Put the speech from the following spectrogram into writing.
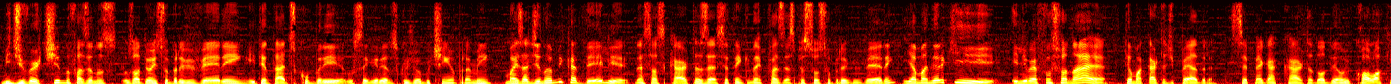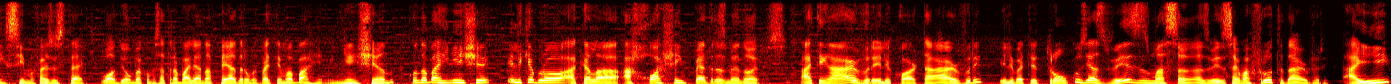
me divertindo fazendo os, os aldeões sobreviverem e tentar descobrir os segredos que o jogo tinha pra mim. Mas a dinâmica dele nessas cartas é você tem que né, fazer as pessoas sobreviverem e a maneira que ele vai funcionar é tem uma carta de pedra. Você pega a carta do aldeão e coloca em cima, faz o stack. O aldeão vai começar a trabalhar na pedra, vai ter uma barrinha enchendo. Quando a barrinha encher, ele quebrou aquela a rocha em pedras menores. Aí tem a árvore, ele corta a árvore, ele vai ter troncos e às vezes maçã, às vezes sai uma fruta da árvore. Aí,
